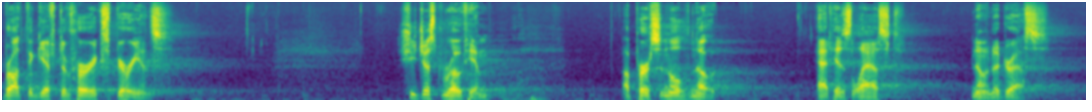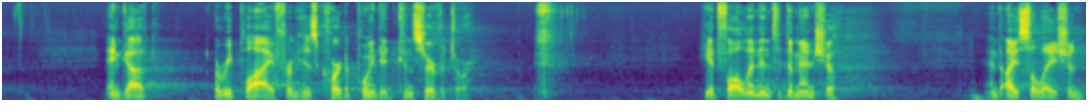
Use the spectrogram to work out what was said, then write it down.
brought the gift of her experience. She just wrote him a personal note at his last known address and got a reply from his court appointed conservator. He had fallen into dementia and isolation,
